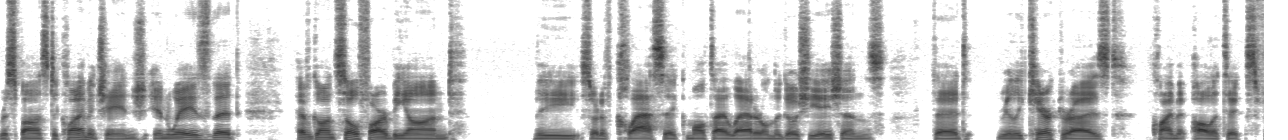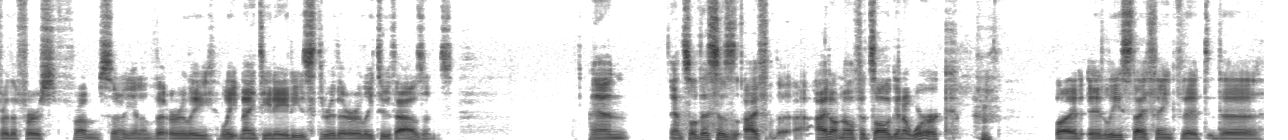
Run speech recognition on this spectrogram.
response to climate change in ways that have gone so far beyond the sort of classic multilateral negotiations that really characterized climate politics for the first from so you know the early late 1980s through the early 2000s and and so this is i i don't know if it's all going to work hmm. but at least i think that the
